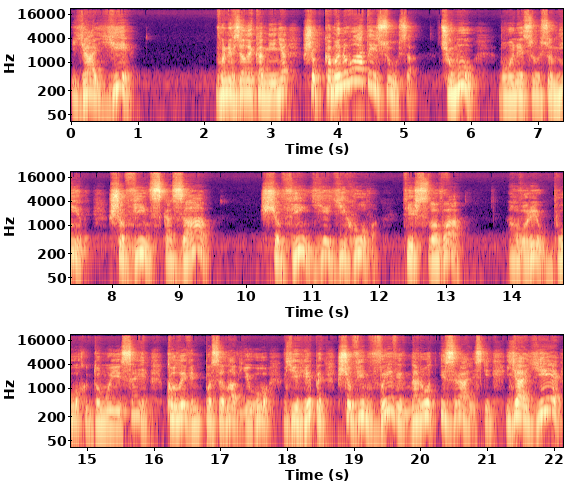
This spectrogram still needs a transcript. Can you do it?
Я є. Вони взяли каміння, щоб каменувати Ісуса. Чому? Бо вони зрозуміли, що Він сказав, що Він є Єгова. Ті ж слова говорив Бог до Моїсея, коли він посилав його в Єгипет, щоб він вивів народ ізраїльський. Я є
